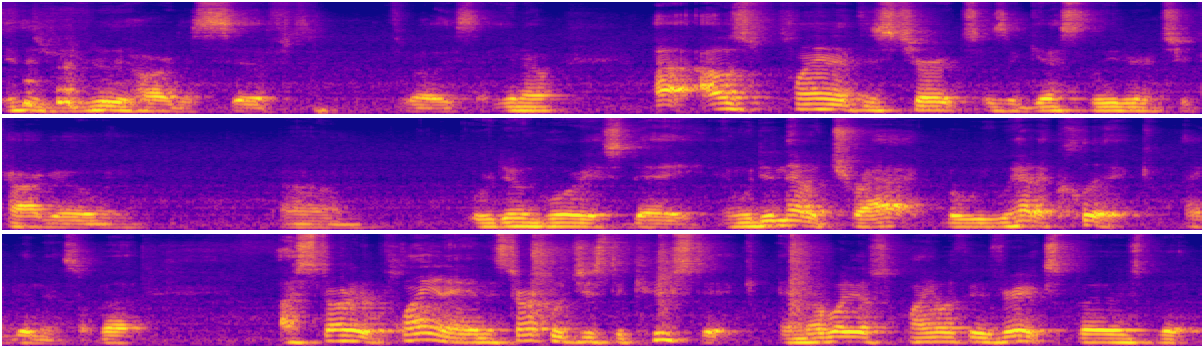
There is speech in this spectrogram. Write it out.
it is really hard to sift through all these things. You know, I, I was playing at this church as a guest leader in Chicago, and um, we were doing Glorious Day, and we didn't have a track, but we, we had a click, thank goodness. But I started playing it, and it starts with just acoustic, and nobody else was playing with it. It was very exposed, but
